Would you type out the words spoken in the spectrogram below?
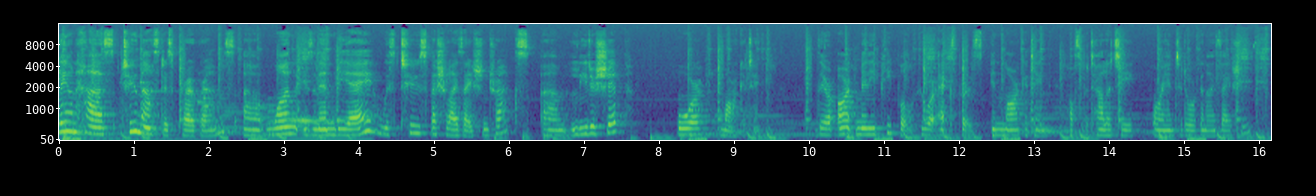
Glion has two master's programs. Uh, one is an MBA with two specialization tracks um, leadership or marketing. There aren't many people who are experts in marketing, hospitality oriented organizations.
